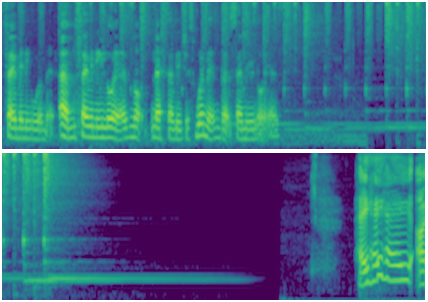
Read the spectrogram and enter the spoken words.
so many women, um, so many lawyers, not necessarily just women, but so many lawyers? Hey, hey, hey, I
